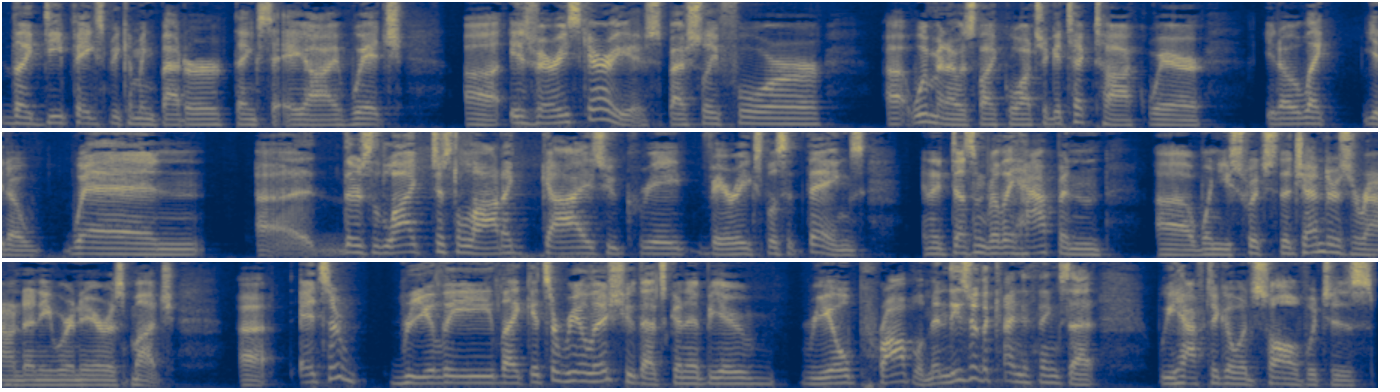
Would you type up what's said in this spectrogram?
like deepfakes becoming better thanks to AI, which uh, is very scary, especially for uh, women. I was like watching a TikTok where you know, like you know, when uh, there's like just a lot of guys who create very explicit things, and it doesn't really happen uh, when you switch the genders around anywhere near as much. Uh, it's a really like it's a real issue that's going to be a real problem, and these are the kind of things that we have to go and solve, which is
